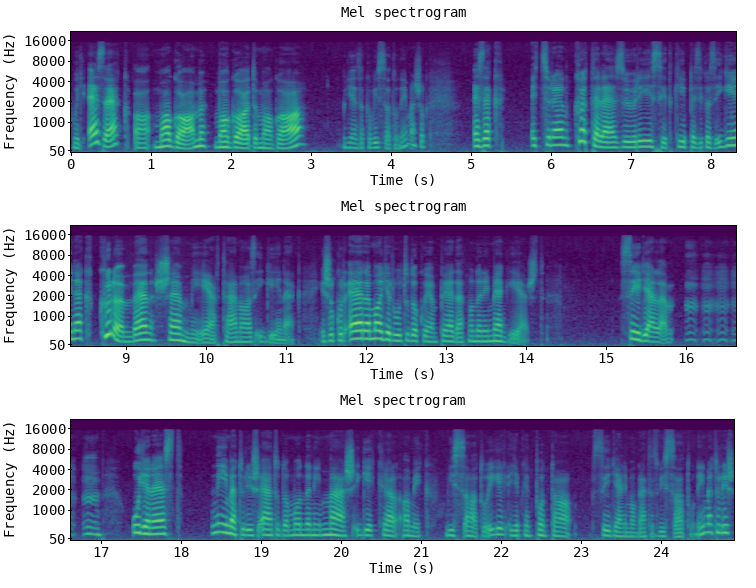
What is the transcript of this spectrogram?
hogy ezek a magam, magad, maga, ugye ezek a visszató némások, ezek egyszerűen kötelező részét képezik az igének, különben semmi értelme az igének. És akkor erre magyarul tudok olyan példát mondani, megértsd. Szégyellem. Ugyanezt németül is el tudom mondani más igékkel, amik visszaható igék. Egyébként pont a szégyelni magát, az visszaható németül is.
